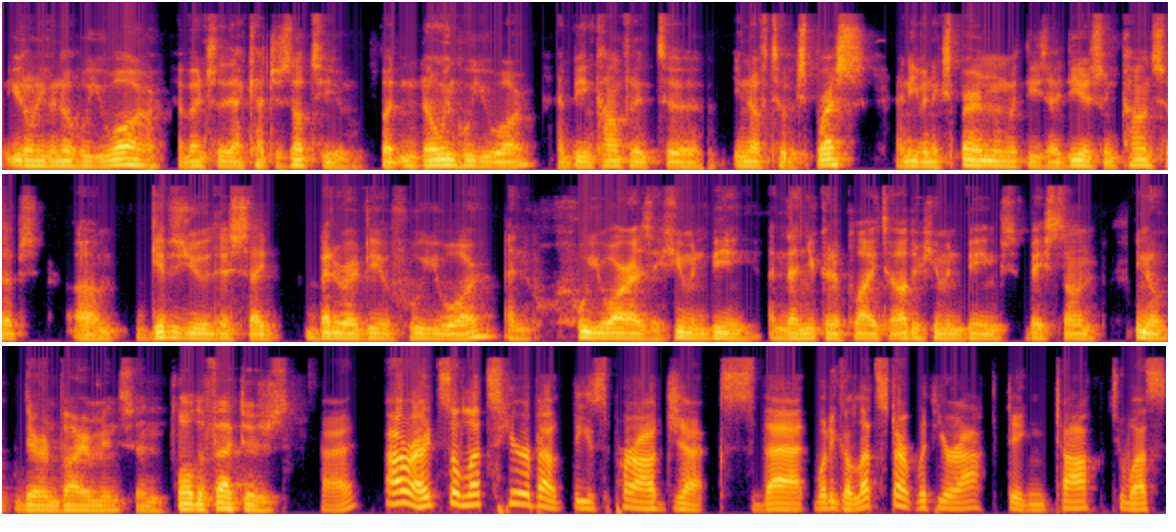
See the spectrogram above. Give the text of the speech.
You don't even know who you are. Eventually, that catches up to you. But knowing who you are and being confident to enough to express and even experiment with these ideas and concepts um, gives you this like, better idea of who you are and who you are as a human being and then you can apply to other human beings based on you know their environments and all the factors okay all right so let's hear about these projects that what do you go let's start with your acting talk to us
